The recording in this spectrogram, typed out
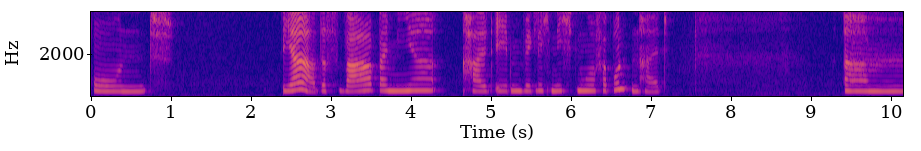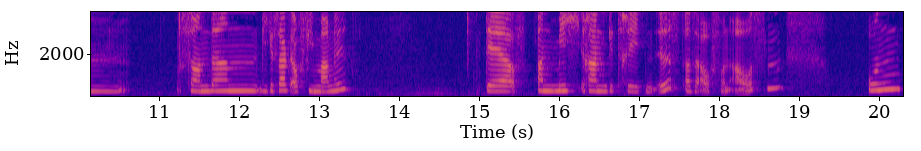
Und ja, das war bei mir halt eben wirklich nicht nur Verbundenheit, ähm, sondern wie gesagt auch viel Mangel, der an mich rangetreten ist, also auch von außen. Und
